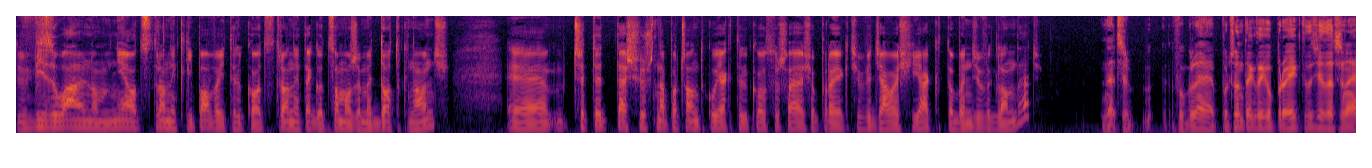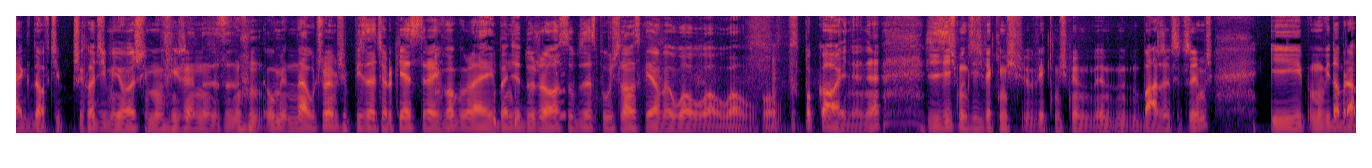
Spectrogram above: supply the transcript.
wizualną, nie od strony klipowej, tylko od strony tego, co możemy dotknąć. E, Czy ty też już na początku, jak tylko usłyszałeś o projekcie, wiedziałeś, jak to będzie wyglądać? Znaczy, w ogóle początek tego projektu to się zaczyna jak dowcip. Przychodzi Miłosz i mówi, że nauczyłem się pisać orkiestrę i w ogóle i będzie dużo osób, zespół śląski. Ja mówię, wow, wow, wow, wow, spokojnie, nie? Siedzieliśmy gdzieś w jakimś, w jakimś barze czy czymś i mówi, dobra,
